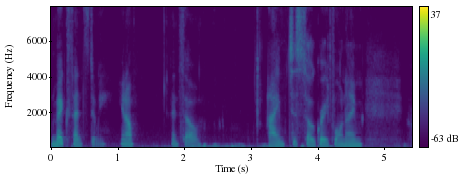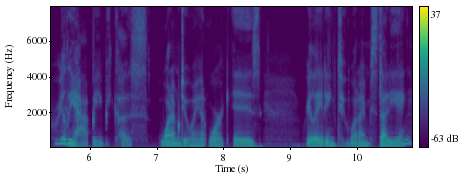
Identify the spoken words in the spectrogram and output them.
makes sense to me, you know? And so I'm just so grateful and I'm really happy because what I'm doing at work is relating to what I'm studying,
